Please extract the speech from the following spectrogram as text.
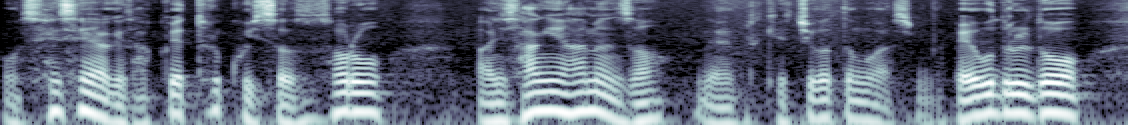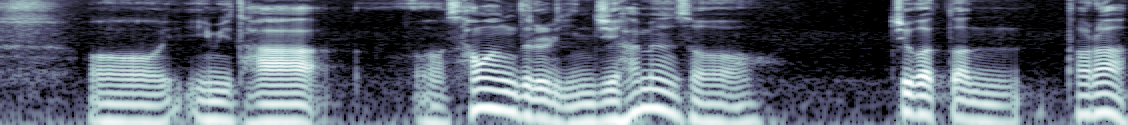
어, 세세하게 다 꿰뚫고 있어서 서로 많이 상의하면서 네 그렇게 찍었던 것 같습니다. 배우들도 어, 이미 다 어, 상황들을 인지하면서 찍었던 터라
